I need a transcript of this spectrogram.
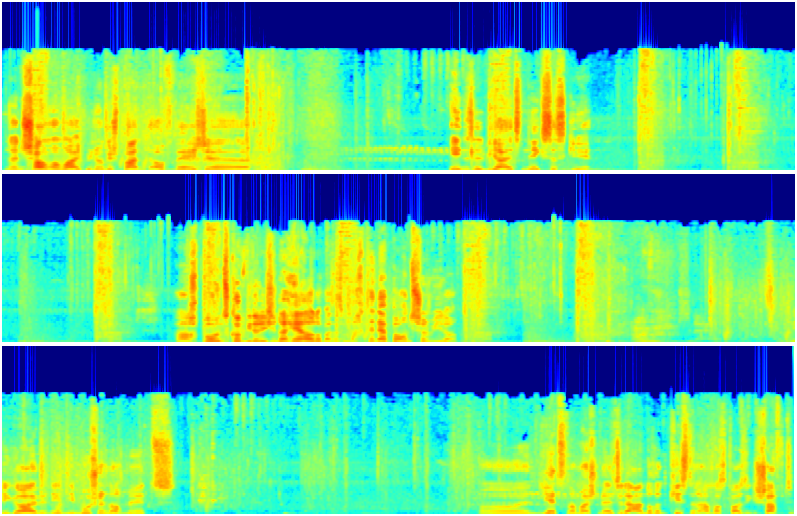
Und dann schauen wir mal. Ich bin schon gespannt, auf welche Insel wir als nächstes gehen. Ach, Bones kommt wieder nicht hinterher, oder was? Was macht denn der Bones schon wieder? Egal, wir nehmen die Muscheln noch mit. Und jetzt nochmal schnell zu der anderen Kiste. Dann haben wir es quasi geschafft.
